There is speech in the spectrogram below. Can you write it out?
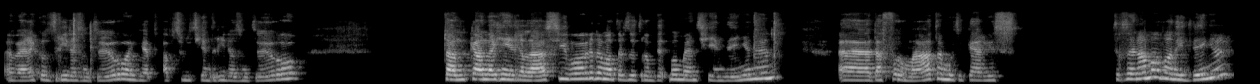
een werk kost 3000 euro en je hebt absoluut geen 3000 euro. Dan kan dat geen relatie worden, want er zitten op dit moment geen dingen in. Uh, dat formaat, dat moet ik ergens... Er zijn allemaal van die dingen.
